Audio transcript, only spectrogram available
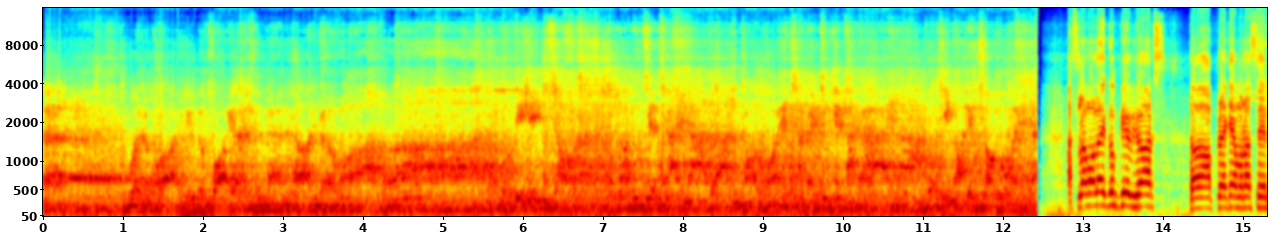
我的话语的发言难看的吗？地球人现在那难逃我也想被今天打开，我听到你说过。 আসসালামু আলাইকুম প্রিয় ভিউয়ার্স তো আপনারা কেমন আছেন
